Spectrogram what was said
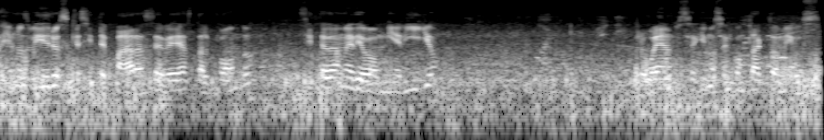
hay unos vidrios que si te paras se ve hasta el fondo. Si te da medio miedillo. Pero bueno, seguimos en contacto amigos.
